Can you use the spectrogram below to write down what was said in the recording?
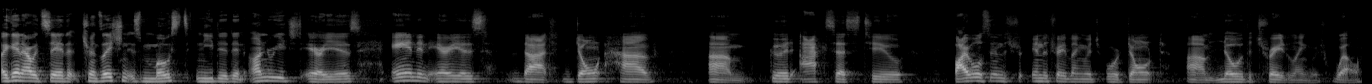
again, I would say that translation is most needed in unreached areas and in areas that don't have um, good access to Bibles in the, tr- in the trade language or don't um, know the trade language well.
